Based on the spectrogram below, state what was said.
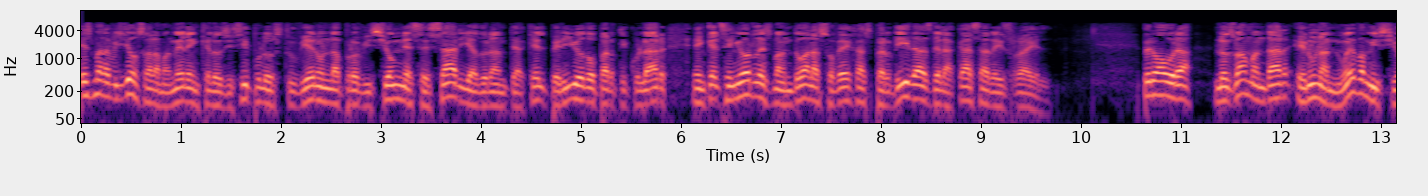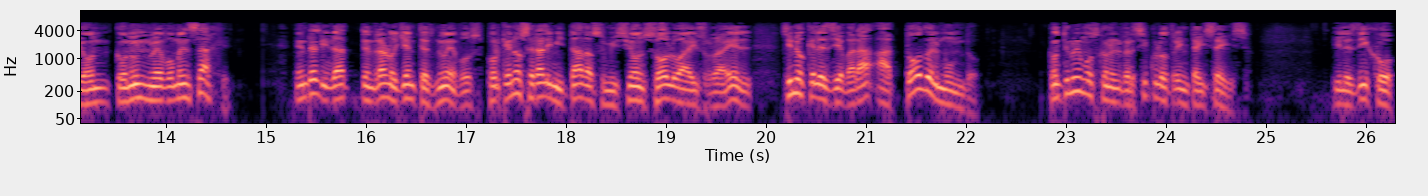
Es maravillosa la manera en que los discípulos tuvieron la provisión necesaria durante aquel período particular en que el Señor les mandó a las ovejas perdidas de la casa de Israel. Pero ahora los va a mandar en una nueva misión con un nuevo mensaje. En realidad tendrán oyentes nuevos porque no será limitada su misión solo a Israel, sino que les llevará a todo el mundo. Continuemos con el versículo 36. Y les dijo,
